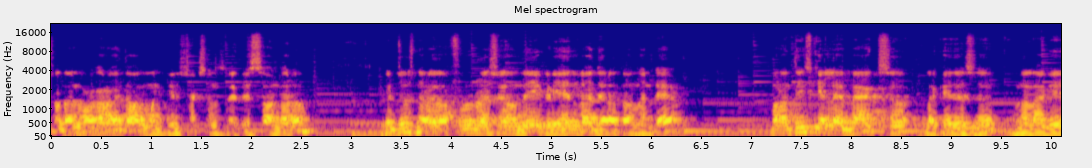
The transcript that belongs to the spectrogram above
సో దాని ప్రకారం అయితే వాళ్ళు మనకి ఇన్స్ట్రక్షన్స్ అయితే ఇస్తూ ఉంటారు. ఇక్కడ చూసినారు కదా ఫుల్ రష్గా ఉంది. ఇక్కడ ఏం రా జరుగుతుందంటే మనం తీసుకెళ్ళే బ్యాగ్స్ లగేజెస్ అలాగే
